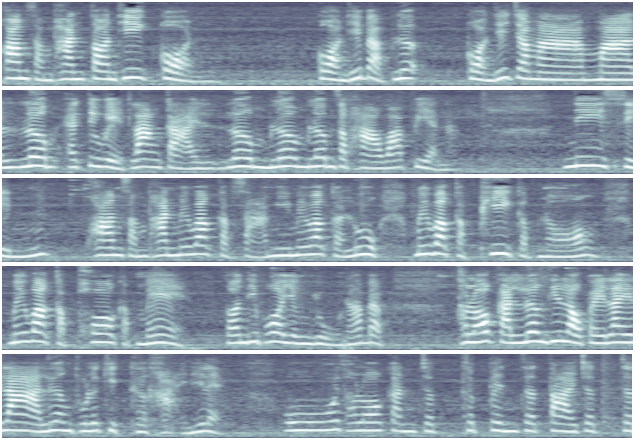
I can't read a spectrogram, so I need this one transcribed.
ความสัมพันธ์ตอนที่ก่อนก่อนที่แบบเลือกก่อนที่จะมามาเริ่ม activate ร่างกาย เริ่มเริ่มเริ่มสภาวะเปลี่ยนอะหนี้สินความสัมพันธ์ไม่ว่ากับสามีไม่ว่ากับลูก ไม่ว่ากับพี่กับน้อง ไม่ว่ากับพ่อกับแม่ ตอนที่พ่อยังอยู่นะแบบ ทะเลาะกันเรื่องที่เราไปไล่ล่าเรื่องธุรกิจเครือข่ายนี่แหละ โอ้ยทะเลาะกันจะจะเป็นจะตายจะจะ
